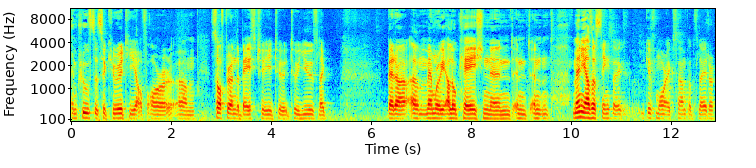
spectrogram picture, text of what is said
improve the security of our um, software in the base tree to to use like better um, memory allocation and, and, and many other things. I give more examples later.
